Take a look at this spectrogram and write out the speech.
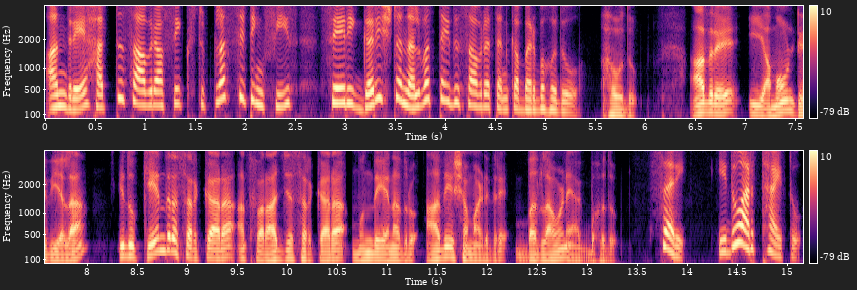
ಅಂದ್ರೆ ಹತ್ತು ಸಾವಿರ ಫಿಕ್ಸ್ಡ್ ಪ್ಲಸ್ ಸಿಟ್ಟಿಂಗ್ ಫೀಸ್ ಸೇರಿ ಗರಿಷ್ಠ ನಲವತ್ತೈದು ಸಾವಿರ ತನಕ ಬರಬಹುದು. ಹೌದು. ಆದರೆ ಈ ಅಮೌಂಟ್ ಇದೆಯಲ್ಲ? ಇದು ಕೇಂದ್ರ ಸರ್ಕಾರ ಅಥವಾ ರಾಜ್ಯ ಸರ್ಕಾರ ಮುಂದೆ ಏನಾದರೂ ಆದೇಶ ಮಾಡಿದ್ರೆ ಬದಲಾವಣೆ ಆಗಬಹುದು. ಸರಿ ಇದು ಅರ್ಥ ಆಯ್ತು.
